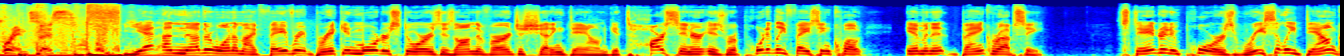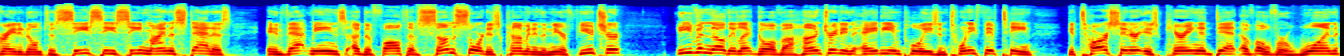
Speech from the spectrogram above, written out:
Princess. Yet another one of my favorite brick and mortar stores is on the verge of shutting down. Guitar Center is reportedly facing, quote, imminent bankruptcy. Standard & Poor's recently downgraded them to CCC minus status, and that means a default of some sort is coming in the near future. Even though they let go of 180 employees in 2015, Guitar Center is carrying a debt of over $1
